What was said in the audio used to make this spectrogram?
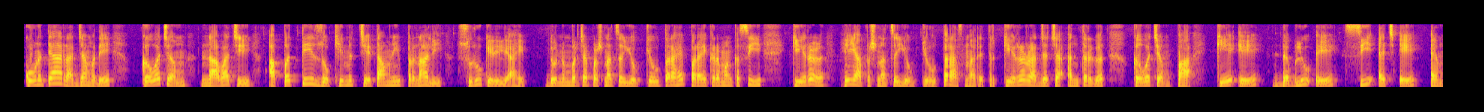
कोणत्या राज्यामध्ये कवचम नावाची आपत्ती जोखीम चेतावणी प्रणाली सुरू केलेली आहे? दोन नंबरच्या प्रश्नाचं योग्य उत्तर आहे. पर्याय क्रमांक सी केरळ हे या प्रश्नाचं योग्य उत्तर असणार आहे. तर केरळ राज्याच्या अंतर्गत कवचम पहा K A W A C H A M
